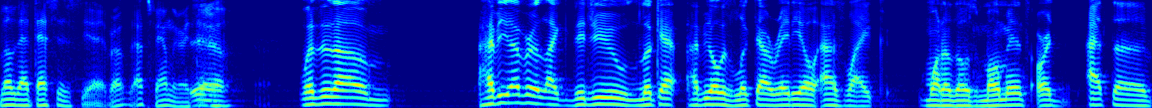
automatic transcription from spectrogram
love that. That's just yeah, bro. That's family right Yeah. there. Was it um have you ever like did you look at have you always looked at radio as like one of those moments or at the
